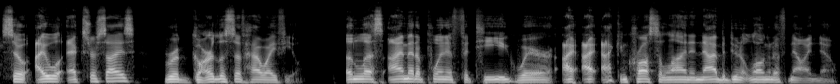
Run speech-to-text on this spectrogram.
So I will exercise regardless of how I feel, unless I'm at a point of fatigue where I, I, I can cross the line and now I've been doing it long enough. Now I know.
